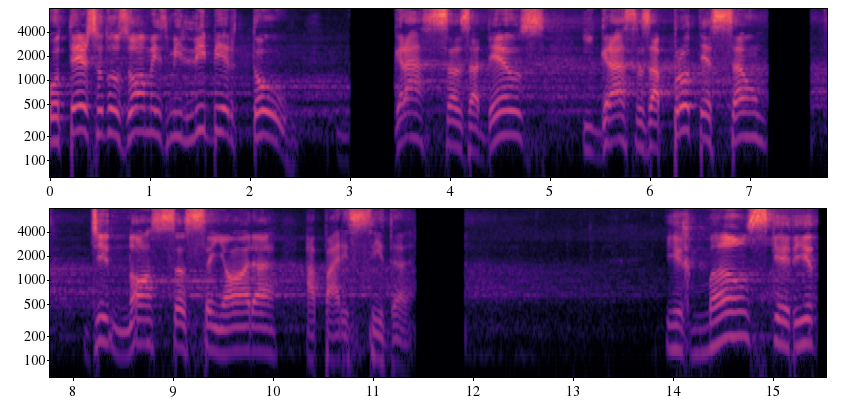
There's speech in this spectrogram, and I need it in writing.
O terço dos homens me libertou, graças a Deus e graças à proteção de Nossa Senhora Aparecida. Irmãos queridos,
